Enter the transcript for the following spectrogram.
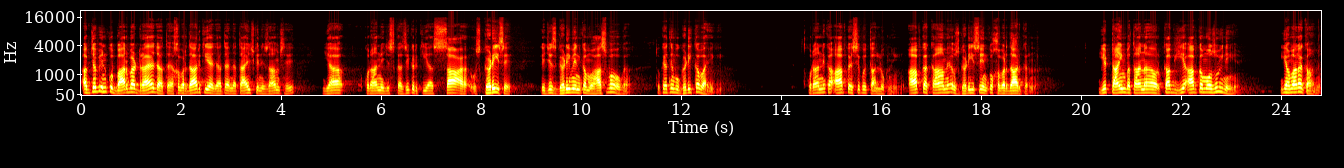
اب جب ان کو بار بار ڈرایا جاتا ہے، خبردار کیا جاتا ہے نتائج کے نظام سے، یا قرآن نے جس کا ذکر کیا سا اس گھڑی سے کہ جس گھڑی میں ان کا محاسبہ ہوگا تو کہتے ہیں وہ گھڑی کب آئے گی؟ قرآن نے کہا آپ کا اس سے کوئی تعلق نہیں ہے۔ آپ کا کام ہے اس گھڑی سے ان کو خبردار کرنا۔ یہ ٹائم بتانا اور کب یہ آپ کا موضوع ہی نہیں ہے۔ یہ ہمارا کام ہے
